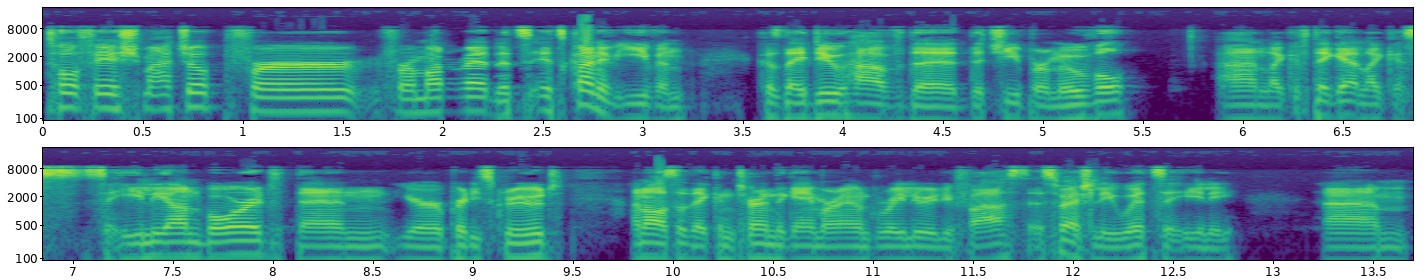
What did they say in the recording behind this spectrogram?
toughish matchup for for Mono Red. It's it's kind of even because they do have the the cheap removal, and like if they get like a Saheeli on board, then you're pretty screwed. And also they can turn the game around really really fast, especially with Saheeli. Um,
